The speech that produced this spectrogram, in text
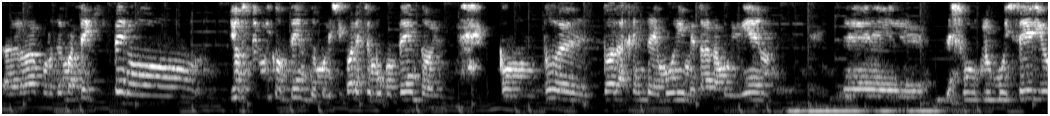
la verdad, por temas X, pero yo estoy muy contento, municipal estoy muy contento, con todo el- toda la gente de Muni me trata muy bien, eh, es un club muy serio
